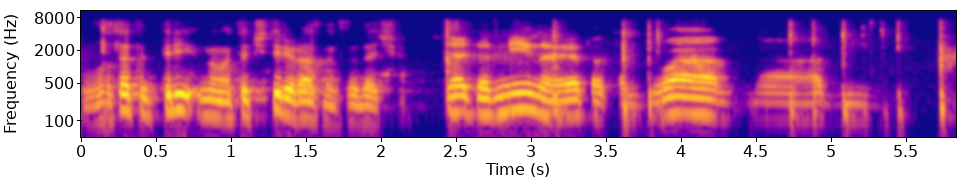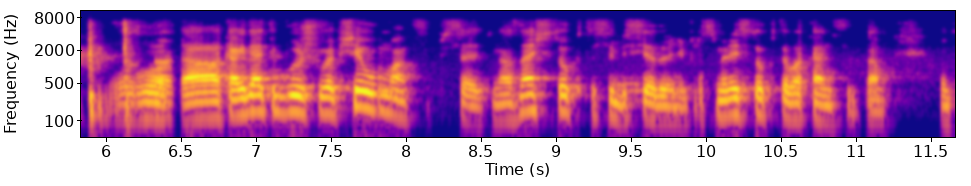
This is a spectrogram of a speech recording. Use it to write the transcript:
Вот это три, ну это четыре разных задачи. Пять админа, это там два а, админа. Вот. вот. А когда ты будешь вообще у Макса писать, назначить столько-то собеседований, просмотреть столько-то вакансий там, вот,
